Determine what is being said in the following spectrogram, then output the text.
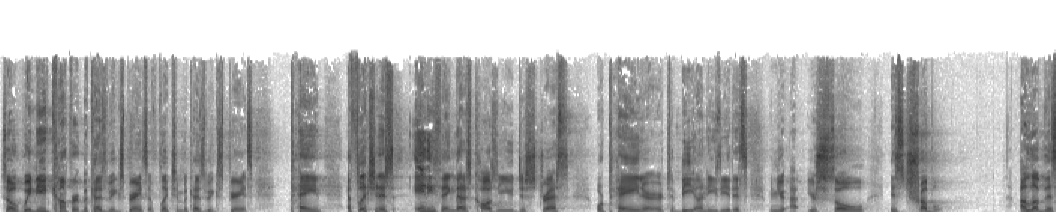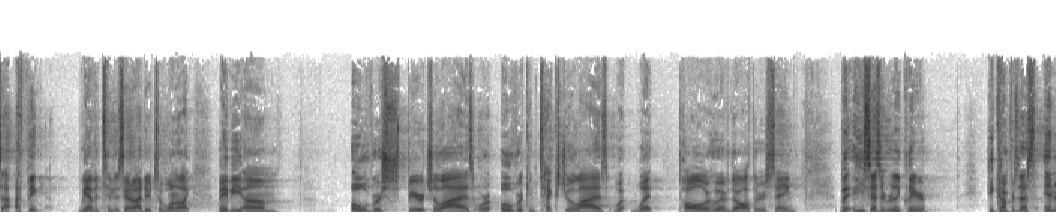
So we need comfort because we experience affliction, because we experience pain. Affliction is anything that is causing you distress or pain or, or to be uneasy. It, it's when your, your soul is troubled. I love this. I, I, think we have a tendency, I know I do, to want to like maybe um, over spiritualize or over contextualize what, what Paul or whoever the author is saying. But he says it really clear. He comforts us in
